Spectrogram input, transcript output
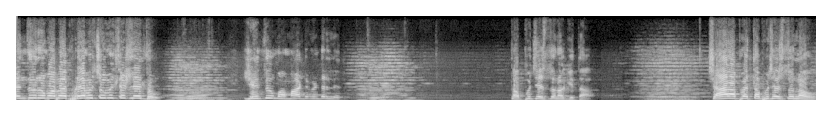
ఎందుకు మాపై ప్రేమ చూపించట్లేదు? ఎందుకు మా మాట వింటలేదు? తప్పు చేస్తున్నావు గీత. చాలా తప్పు చేస్తున్నావు.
